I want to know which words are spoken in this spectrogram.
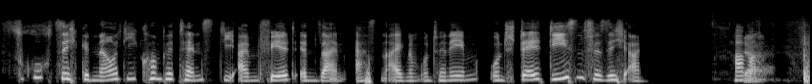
sucht sich genau die Kompetenz, die einem fehlt in seinem ersten eigenen Unternehmen und stellt diesen für sich an. Hammer. Ja.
